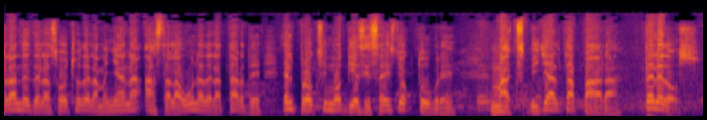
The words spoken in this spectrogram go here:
expondrán desde las 8 de la mañana hasta la 1 de la tarde el próximo 16 de octubre. Max Villalta para Tele 2.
